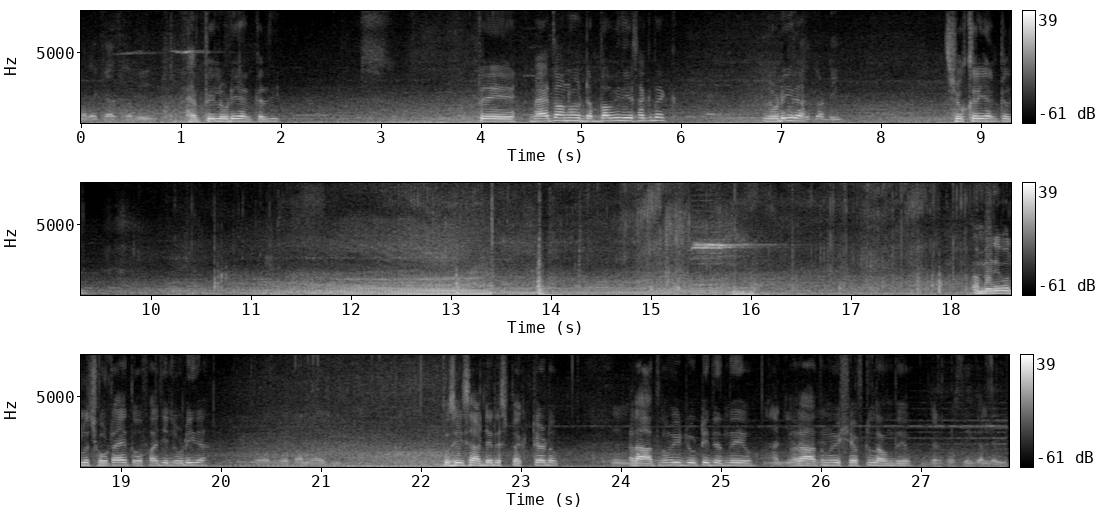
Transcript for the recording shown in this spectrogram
ਮਰੇ ਕਹਿ ਸਕਦਾ ਵੀ ਹੈਪੀ ਲੋਹੜੀ ਅੰਕਲ ਜੀ। ਤੇ ਮੈਂ ਤੁਹਾਨੂੰ ਡੱਬਾ ਵੀ ਦੇ ਸਕਦਾ ਇੱਕ? ਲੋਹੜੀ ਦਾ? ਤੁਹਾਡੀ। ਸ਼ੁਕਰੀਆ ਅੰਕਲ ਜੀ। ਮੇਰੇ ਵੱਲੋਂ ਛੋਟਾ ਜਿਹਾ ਤੋਹਫਾ ਜੀ ਲੋਹੜੀ ਦਾ। ਬਹੁਤ ਧੰਨਵਾਦ ਜੀ। ਤੁਸੀਂ ਸਾਡੇ ਰਿਸਪੈਕਟਡ ਹੋ। ਰਾਤ ਨੂੰ ਵੀ ਡਿਊਟੀ ਦਿੰਦੇ ਹੋ। ਰਾਤ ਨੂੰ ਵੀ ਸ਼ਿਫਟ ਲਾਉਂਦੇ ਹੋ। ਬਿਲਕੁਲ ਸਹੀ ਗੱਲ ਹੈ ਜੀ।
